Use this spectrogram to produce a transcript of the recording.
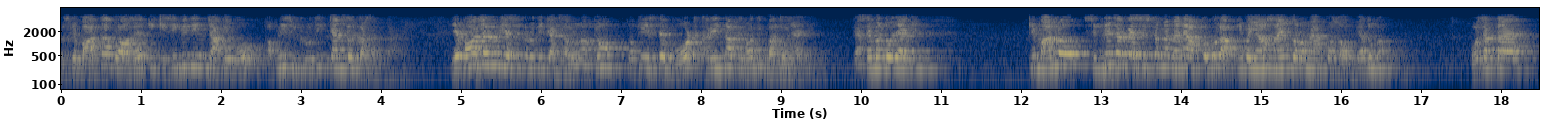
उसके बाद का क्लॉज है कि किसी भी दिन जाके वो अपनी स्वीकृति कैंसिल कर सकता है। ये बहुत ज़रूरी है स्वीकृति कैंसिल होना। क्यों? क्योंकि इससे वोट खरीदना फिरौती बंद हो जाएगी। कैसे बंद हो जाएगी? कि मान लो सिग्नेचर बेस सिस्टम में मैंने आपको बोला कि भाई यहाँ साइन करो, मैं आपको सौ रुपया दूँगा। हो सकता है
